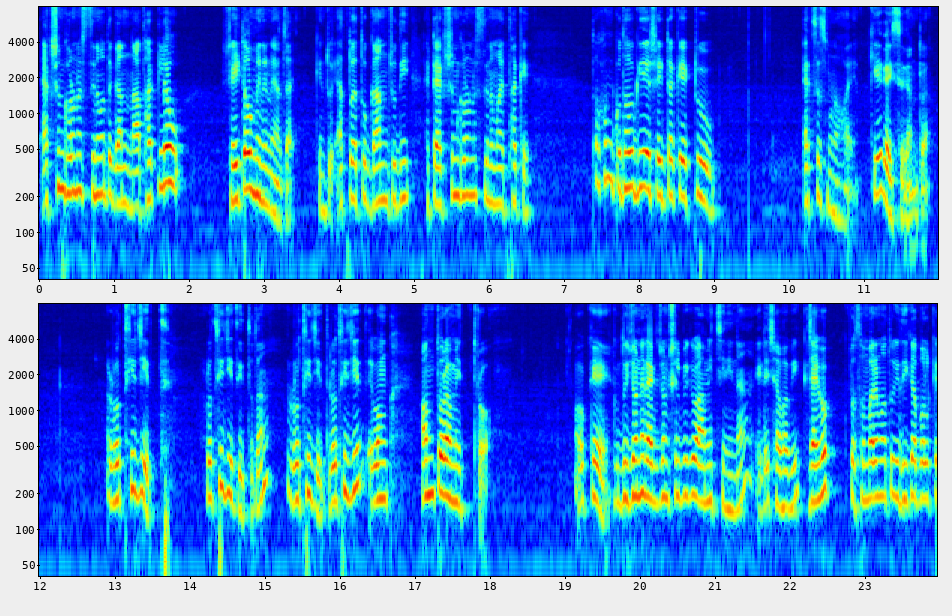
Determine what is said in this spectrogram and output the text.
অ্যাকশন ঘরনের সিনেমাতে গান না থাকলেও সেইটাও মেনে নেওয়া যায়। কিন্তু এত এত গান যদি একটা অ্যাকশন ঘরনের সিনেমায় থাকে, তখন কোথাও গিয়ে সেইটাকে একটু অ্যাক্সেস মনে হয়। কে গাইছে গানটা? রথিজিৎ। রথিজিৎই তো তা রথিজিৎ রথিজিৎ এবং অন্তরা মিত্র ওকে দুজনের একজন শিল্পীকেও আমি চিনি না, এটাই স্বাভাবিক। যাই হোক, প্রথমবারের মতো ইধিকা পলকে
